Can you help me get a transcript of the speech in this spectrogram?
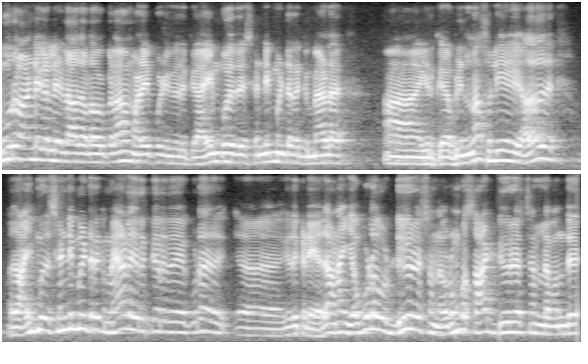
நூறு ஆண்டுகள்ல இல்லாத அளவுக்குலாம் மழைப்பொழிவு இருக்கு. ஐம்பது சென்டிமீட்டருக்கு மேல இருக்கு. அப்படின்லாம் சொல்லி அதாவது அது ஐம்பது சென்டிமீட்டருக்கு மேல இருக்கிறது கூட இது கிடையாது. ஆனா எவ்வளவு டியூரேஷன் ரொம்ப ஷார்ட் டியூரேஷன்ல வந்து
